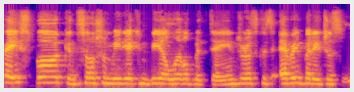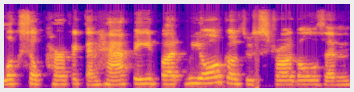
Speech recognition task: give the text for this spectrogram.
Facebook and social media can be a little bit dangerous because everybody just looks so perfect and happy. But we all go through struggles, and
